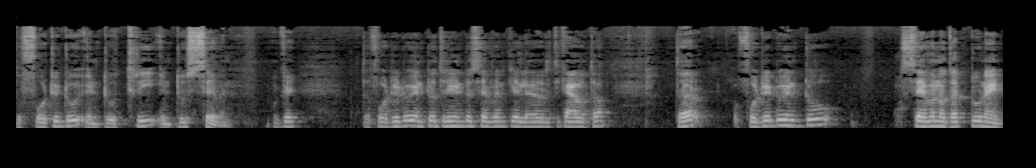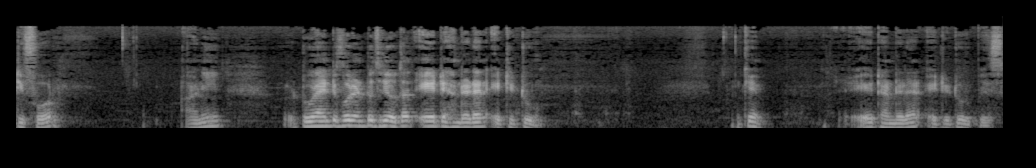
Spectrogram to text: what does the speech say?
तो forty two into three into seven okay तर forty two into three into seven केल्यावरती काय होतं? तर फोर्टी टू इंटू सेवन होतात टू नाईंटी फोर आणि two ninety four into three होतात eight hundred and eighty two okay eight hundred and eighty two rupees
